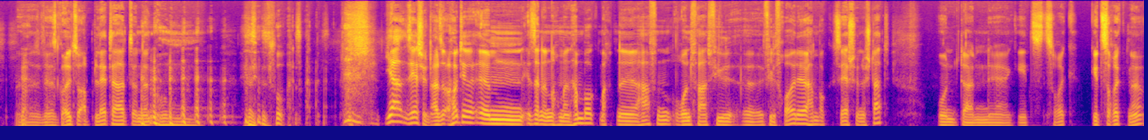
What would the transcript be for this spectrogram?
Wenn das Gold so abblättert und dann um, sowas. Ja, sehr schön. Also heute ähm, ist er dann nochmal in Hamburg, macht eine Hafenrundfahrt, viel, äh, viel Freude. Hamburg, sehr schöne Stadt. Und dann äh, geht's zurück. Geht zurück, ne?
